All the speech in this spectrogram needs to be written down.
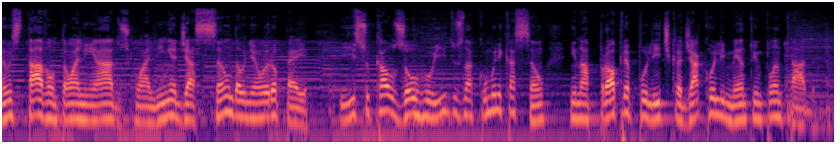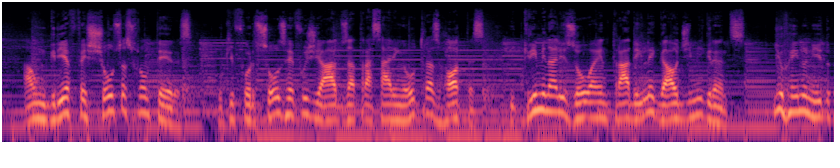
não estavam tão alinhados com a linha de ação da União Europeia, e isso causou ruídos na comunicação e na própria política de acolhimento implantada a Hungria fechou suas fronteiras, o que forçou os refugiados a traçarem outras rotas e criminalizou a entrada ilegal de imigrantes. E o Reino Unido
